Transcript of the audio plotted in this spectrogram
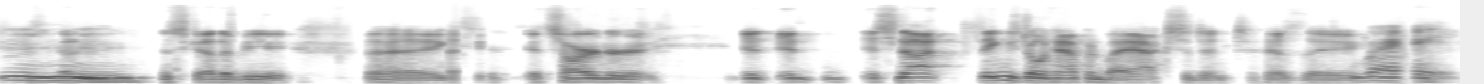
Mm-hmm. it's got to be, uh, it's harder it, it it's not things don't happen by accident as they right.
